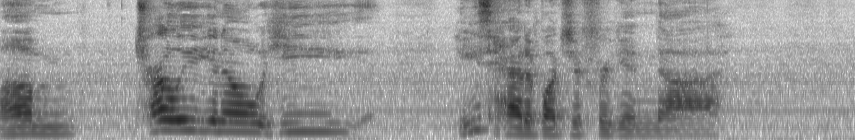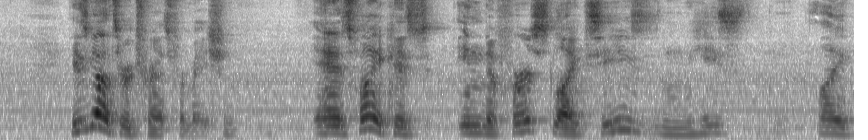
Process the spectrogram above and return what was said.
Um, Charlie, you know he he's had a bunch of friggin' uh, he's gone through a transformation, and it's funny because in the first like season, he's like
